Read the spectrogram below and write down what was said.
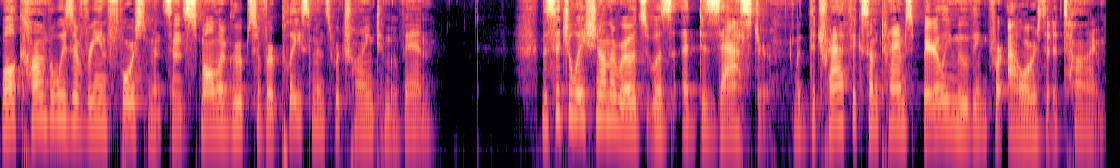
while convoys of reinforcements and smaller groups of replacements were trying to move in. The situation on the roads was a disaster, with the traffic sometimes barely moving for hours at a time.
